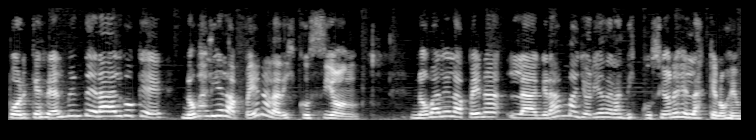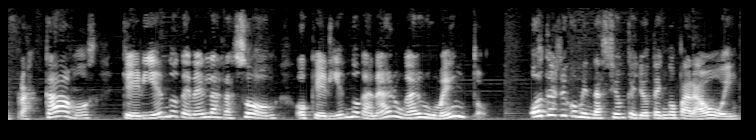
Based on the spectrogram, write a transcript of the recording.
porque realmente era algo que no valía la pena la discusión. No vale la pena la gran mayoría de las discusiones en las que nos enfrascamos queriendo tener la razón o queriendo ganar un argumento. Otra recomendación que yo tengo para hoy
